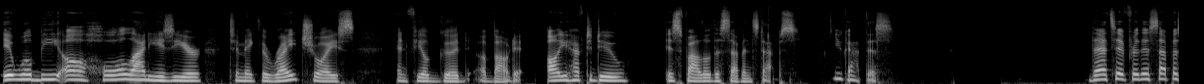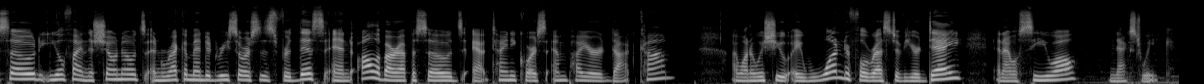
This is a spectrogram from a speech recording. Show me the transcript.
it will be a whole lot easier to make the right choice and feel good about it. All you have to do is follow the seven steps. You got this. That's it for this episode. You'll find the show notes and recommended resources for this and all of our episodes at tinycourseempire.com. I want to wish you a wonderful rest of your day, and I will see you all next week.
